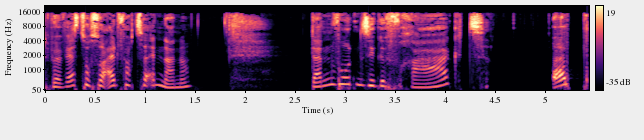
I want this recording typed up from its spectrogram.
dabei wäre es doch so einfach zu ändern, ne? Dann wurden sie gefragt, ob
